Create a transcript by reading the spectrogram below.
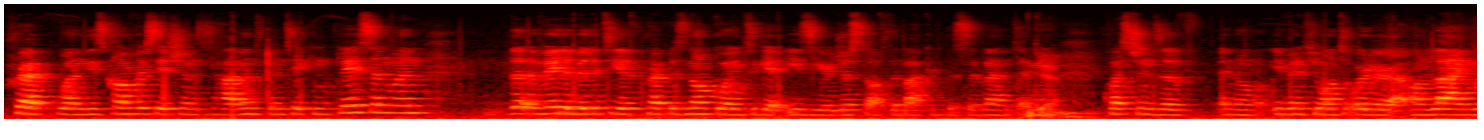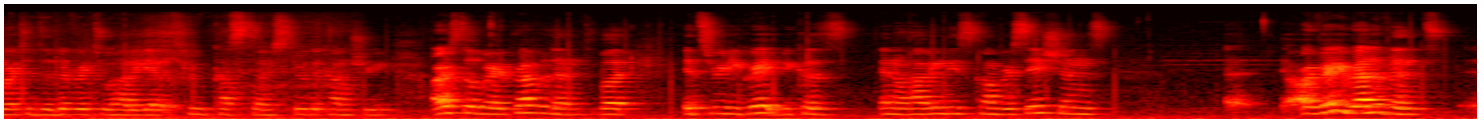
prep when these conversations haven't been taking place and when the availability of prep is not going to get easier just off the back of this event. I mean, yeah. questions of you know even if you want to order online, where to deliver to, how to get it through customs through the country, are still very prevalent. But it's really great because you know having these conversations uh, are very relevant uh,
